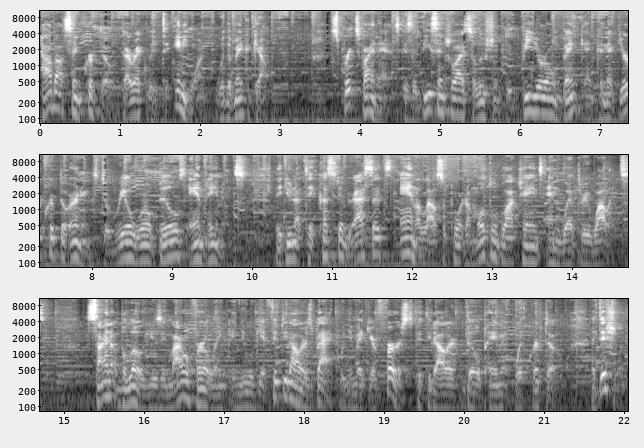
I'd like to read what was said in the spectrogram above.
How about send crypto directly to anyone with a bank account? Spritz Finance is a decentralized solution to be your own bank and connect your crypto earnings to real world bills and payments. They do not take custody of your assets and allow support on multiple blockchains and Web3 wallets. Sign up below using my referral link and you will get $50 back when you make your first $50 bill payment with crypto. Additionally,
